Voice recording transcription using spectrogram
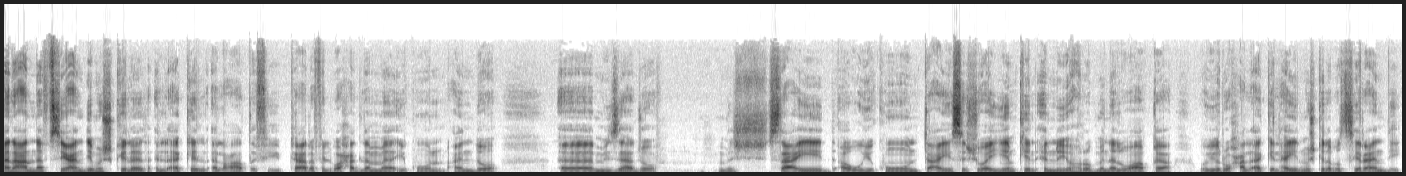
أنا عن نفسي عندي مشكلة الأكل العاطفي. بتعرف الواحد لما يكون عنده آه، مزاجه مش سعيد أو يكون تعيس شوي يمكن إنه يهرب من الواقع ويروح على الأكل. هي المشكلة بتصير عندي.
